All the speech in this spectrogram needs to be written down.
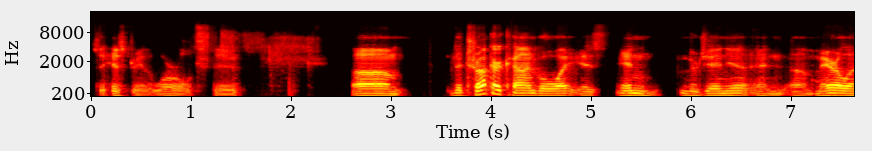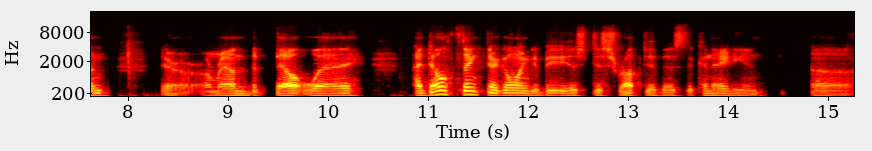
It's a history of the world, Stu. Um, the trucker convoy is in Virginia and uh, Maryland. They're around the Beltway. I don't think they're going to be as disruptive as the Canadian uh,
